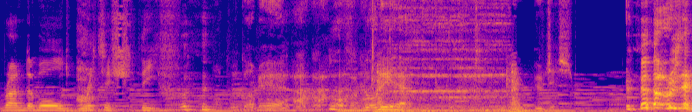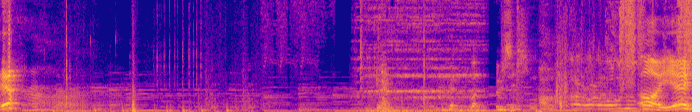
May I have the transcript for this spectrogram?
Random old British thief. What we got here? What have we got here? Who's this? Who's here? Oh yes!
